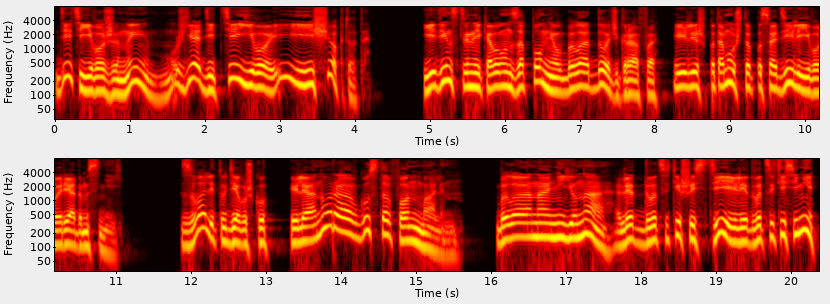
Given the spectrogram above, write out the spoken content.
Дети его жены, мужья детей его и еще кто-то. Единственной, кого он запомнил, была дочь графа, и лишь потому, что посадили его рядом с ней. Звали ту девушку Элеонора Августа фон Малин. Была она не юна, лет двадцати шести или двадцати семи,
